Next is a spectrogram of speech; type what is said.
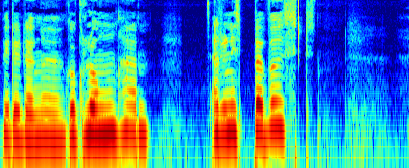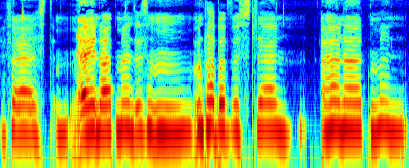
wie die Dinge geklungen haben. Also nicht bewusst. Vielleicht erinnert man sich im Unterbewusstsein, erinnert man,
